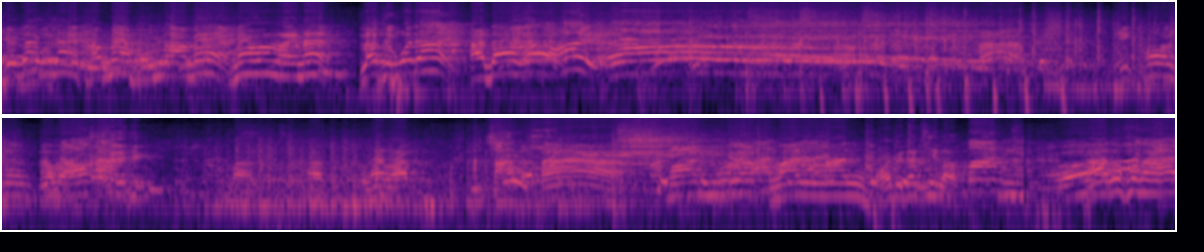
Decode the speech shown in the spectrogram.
เดี๋ยวได้ไม่ได้ถามแม่ผมอะแม่ แม่ว่าไงแม่ เราถือว่าได้อะได้ได้เอ้ยเออ อีกข้อหนึ่งคุณน้องอะมาครับคุณท่านครับอ่ามันครับมันมันขอให้เป็นหน้าที่เราอะรสมาย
